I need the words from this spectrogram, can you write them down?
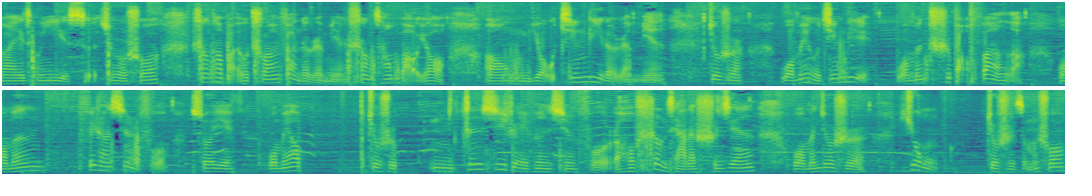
外一层意思，就是说上苍保佑吃完饭的人民，上苍保佑，嗯，有精力的人民，就是。我们有精力，我们吃饱饭了，我们非常幸福，所以我们要就是嗯，珍惜这一份幸福，然后剩下的时间，我们就是用，就是怎么说，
